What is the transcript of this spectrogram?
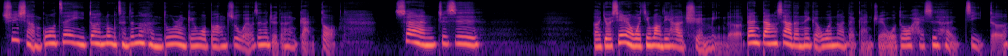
去想过这一段路程，真的很多人给我帮助，诶，我真的觉得很感动。虽然就是，呃，有些人我已经忘记他的全名了，但当下的那个温暖的感觉，我都还是很记得。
